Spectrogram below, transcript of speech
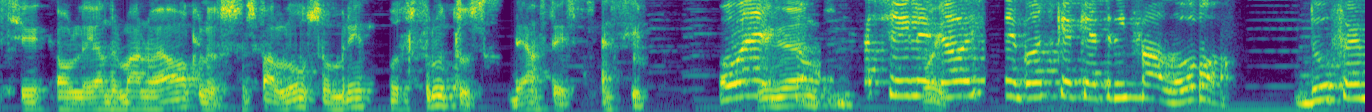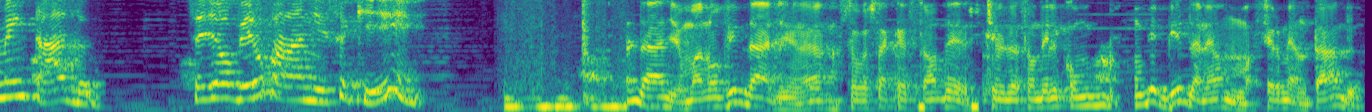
este é o Leandro Manuel que nos falou sobre os frutos desta espécie. Ô Edson, achei legal Oi. esse negócio que a Catherine falou do fermentado. Vocês já ouviram falar nisso aqui? Verdade, uma novidade, né? Sobre essa questão de utilização dele como, como bebida, né? Um fermentado.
